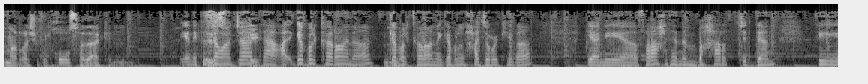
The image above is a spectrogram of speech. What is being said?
مرة شوف الخوص هذاك ال... يعني في الزواجات إيه. قبل كورونا قبل كورونا قبل الحجر وكذا يعني آه، صراحة انبهرت جدا. في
